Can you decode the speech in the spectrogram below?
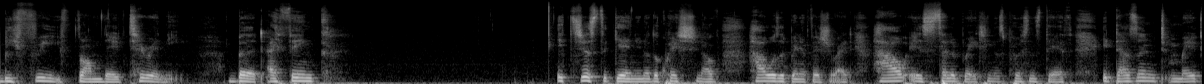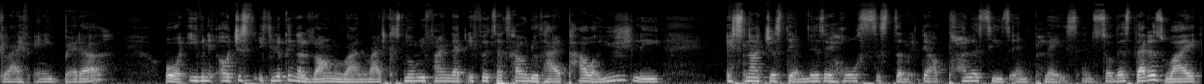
be free from their tyranny. But I think it's just again, you know, the question of how is it beneficial, right? How is celebrating this person's death? It doesn't make life any better. Or even, or just if you look in the long run, right? Because normally find that if it's like someone with high power, usually it's not just them. There's a whole system. There are policies in place, and so that's that is why,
